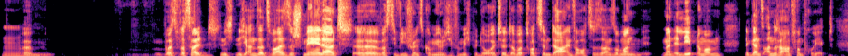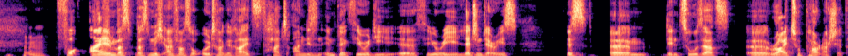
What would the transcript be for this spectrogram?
Mhm. Ähm, was, was halt nicht, nicht ansatzweise schmälert, äh, was die V-Friends-Community für mich bedeutet, aber trotzdem da einfach auch zu sagen, so man, man erlebt nochmal eine ganz andere Art von Projekt. Mhm. Vor allem, was, was mich einfach so ultra gereizt hat an diesen Impact Theory, die, äh, Theory Legendaries, ist ähm, den Zusatz äh, Right to Partnership.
